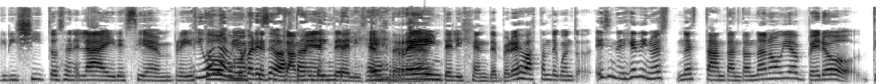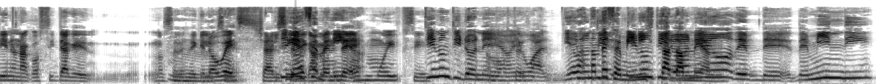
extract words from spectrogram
grillitos en el aire siempre. Y es Igual todo a mí como me parece bastante inteligente, Es re ¿eh? inteligente, pero es bastante cuento. Es inteligente y no es, no es tan, tan, tan, tan obvia, pero tiene una cosita que, no sé, desde que lo Mm, sí. ves, ya Sí, estéticamente es muy, sí. Tiene un tironeo igual. Y es Tiene un bastante ti- tiene un feminista tironeo de, de, de Mindy.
